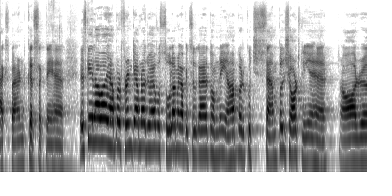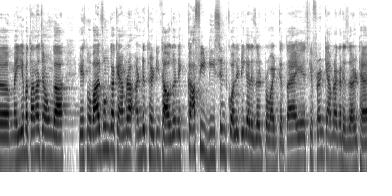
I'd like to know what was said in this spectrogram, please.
एक्सपैंड कर सकते हैं। इसके अलावा यहाँ पर फ्रंट कैमरा जो है वो 16 मेगापिक्सल का है तो हमने यहाँ पर कुछ सैंपल शॉट्स लिए हैं। और मैं ये बताना चाहूँगा कि इस मोबाइल फ़ोन का कैमरा अंडर थर्टी थाउज़ेंड एक काफ़ी डिसेंट क्वालिटी का रिज़ल्ट प्रोवाइड करता है। ये इसके फ्रंट कैमरा का रिज़ल्ट है।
